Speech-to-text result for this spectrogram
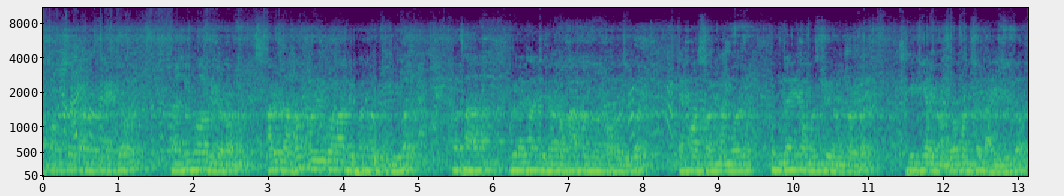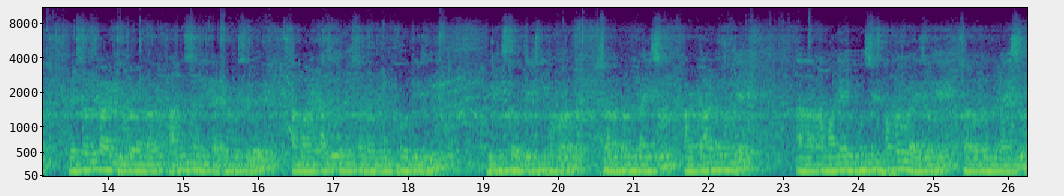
অসম চৰকাৰৰ খাদ্য ৰাজহুৱা বিতৰণ আৰু গ্ৰাহক পৰিক্ৰমা বিভাগৰ উদ্যোগত তথা গোলাঘাট জিলা প্ৰশাসনৰ সহযোগত এশ ছয় নম্বৰ খুমটাই সমষ্টিৰ অন্তৰ্গত ঢেকীয়াৰ ৰংগমঞ্চত আয়োজিত ৰেচন কাৰ্ড বিতৰণৰ আনুষ্ঠানিক কাৰ্যসূচীলৈ আমাৰ আজিৰ অনুষ্ঠানৰ মুখ্য অতিথি বিশিষ্ট অতিথিসকলক স্বাগতম জনাইছোঁ আৰু তাৰ লগতে আমাৰ ইয়াত উপস্থিত সকলো ৰাইজকে স্বাগতম জনাইছোঁ।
